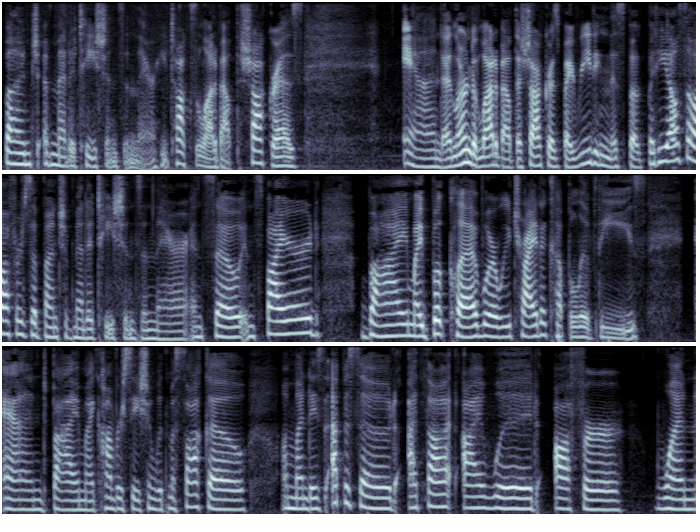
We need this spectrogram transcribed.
bunch of meditations in there. He talks a lot about the chakras and I learned a lot about the chakras by reading this book, but he also offers a bunch of meditations in there. And so, inspired by my book club, where we tried a couple of these, and by my conversation with Masako on Monday's episode, I thought I would offer one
